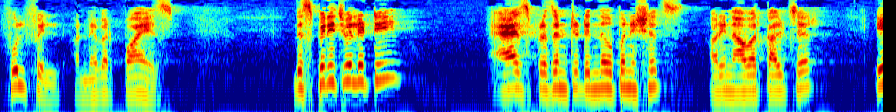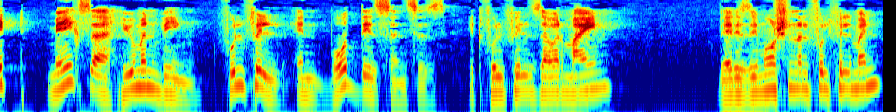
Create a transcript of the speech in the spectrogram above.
fulfilled or never poised. The spirituality as presented in the Upanishads or in our culture, it makes a human being fulfilled in both these senses. It fulfills our mind. There is emotional fulfillment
